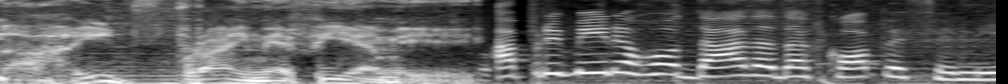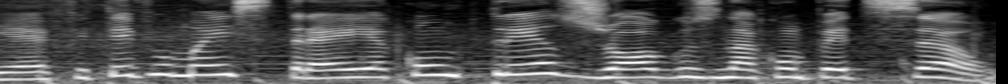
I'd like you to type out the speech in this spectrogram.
na Hits Prime FM. A primeira rodada da Copa FMF teve uma estreia com três jogos na competição.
